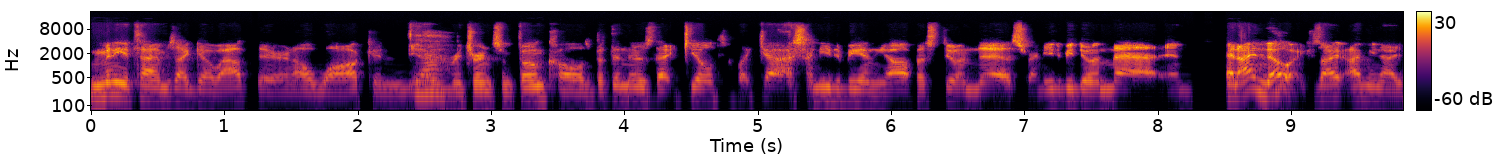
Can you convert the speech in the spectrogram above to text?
many times I go out there and I'll walk and you yeah. know return some phone calls, but then there's that guilt of like, gosh, I need to be in the office doing this or I need to be doing that, and and I know it because I I mean I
